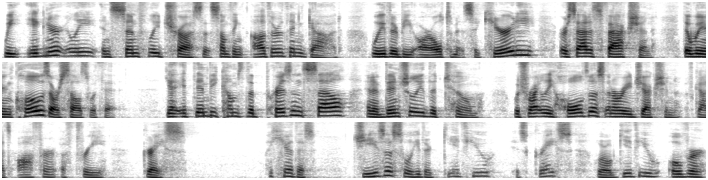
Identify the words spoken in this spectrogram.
We ignorantly and sinfully trust that something other than God will either be our ultimate security or satisfaction, that we enclose ourselves with it. Yet it then becomes the prison cell and eventually the tomb, which rightly holds us in our rejection of God's offer of free grace. Like, hear this Jesus will either give you his grace or he'll give you over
